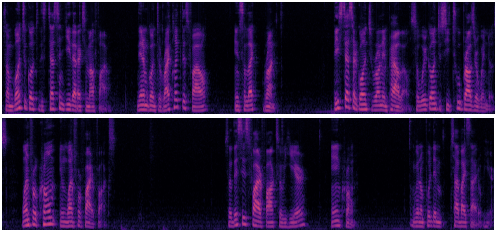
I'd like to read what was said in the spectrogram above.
So I'm going to go to this testng.xml file. Then I'm going to right click this file and select run. These tests are going to run in parallel, so we're going to see two browser windows, one for Chrome and one for Firefox. So this is Firefox over here and Chrome. I'm going to put them side by side over here.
